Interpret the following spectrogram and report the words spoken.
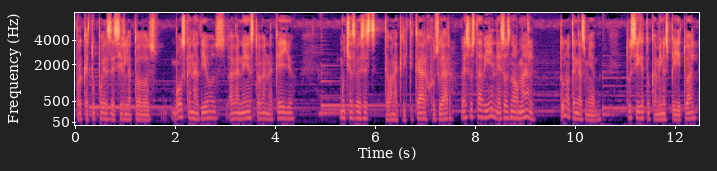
Porque tú puedes decirle a todos, busquen a Dios, hagan esto, hagan aquello. Muchas veces te van a criticar, juzgar. Eso está bien, eso es normal. Tú no tengas miedo. Tú sigue tu camino espiritual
